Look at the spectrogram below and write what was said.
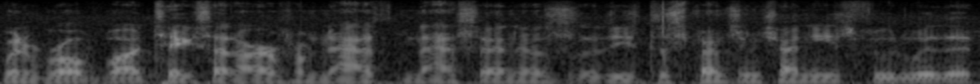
When Robot takes that arm from NASA and was, uh, he's dispensing Chinese food with it.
